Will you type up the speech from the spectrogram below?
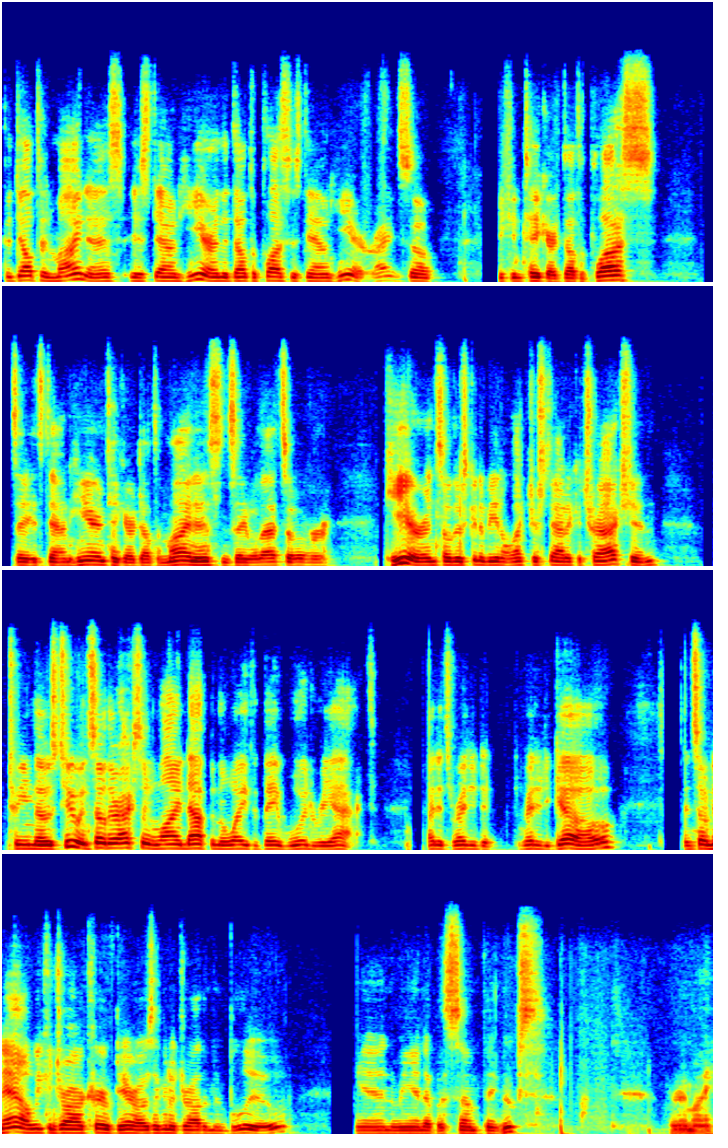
the delta minus is down here, and the delta plus is down here, right? So we can take our delta plus, say it's down here, and take our delta minus and say, well, that's over here. And so there's going to be an electrostatic attraction between those two, and so they're actually lined up in the way that they would react. Right, it's ready to ready to go, and so now we can draw our curved arrows. I'm going to draw them in blue, and we end up with something. Oops, where am I?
